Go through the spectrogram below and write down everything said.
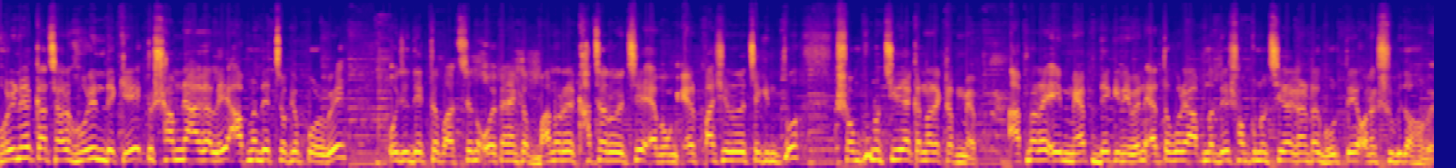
হরিণের কাছার হরিণ দেখে একটু সামনে আগালে আপনাদের চোখে পড়বে। ওই যে দেখতে পাচ্ছেন, ওইখানে একটা বানরের খাঁচা রয়েছে এবং এর পাশে রয়েছে কিন্তু সম্পূর্ণ চিড়িয়াখানার একটা ম্যাপ। আপনারা এই ম্যাপ দেখে নেবেন, এত করে আপনাদের সম্পূর্ণ চিড়িয়াখানাটা ঘুরতে অনেক সুবিধা হবে।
